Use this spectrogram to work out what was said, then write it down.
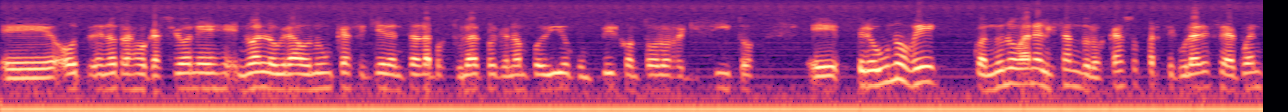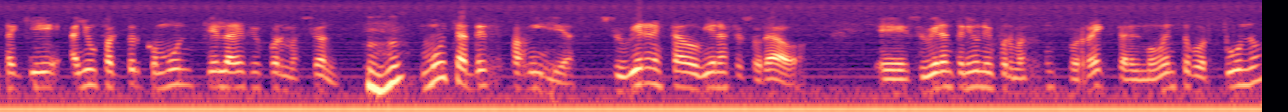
en otras ocasiones no han logrado nunca siquiera entrar a postular porque no han podido cumplir con todos los requisitos. pero uno ve cuando uno va analizando los casos particulares se da cuenta que hay un factor común que es la desinformación. Muchas de esas familias, si hubieran estado bien asesorados, eh, si hubieran tenido una información correcta en el momento oportuno,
